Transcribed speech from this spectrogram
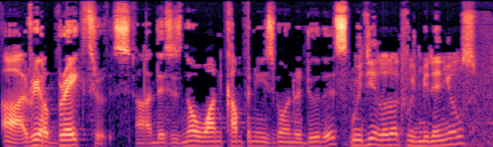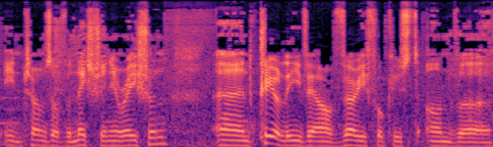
uh, real breakthroughs. Uh, this is no one company is going to do this. We deal a lot with millennials in terms of the next generation, and clearly they are very focused on the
